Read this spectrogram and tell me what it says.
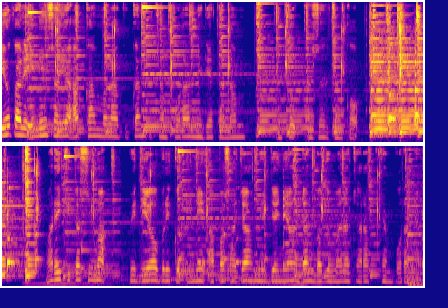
video kali ini saya akan melakukan pencampuran media tanam untuk hasil cangkok. Mari kita simak video berikut ini apa saja medianya dan bagaimana cara pencampurannya.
